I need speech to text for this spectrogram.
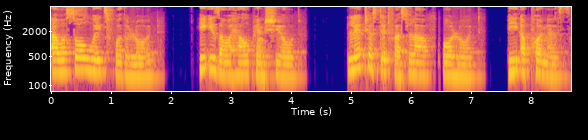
Our soul waits for the Lord. He is our help and shield. Let your steadfast love, O Lord, be upon us,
